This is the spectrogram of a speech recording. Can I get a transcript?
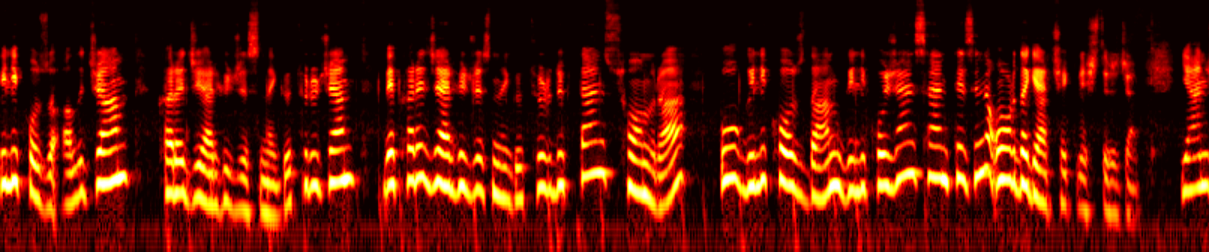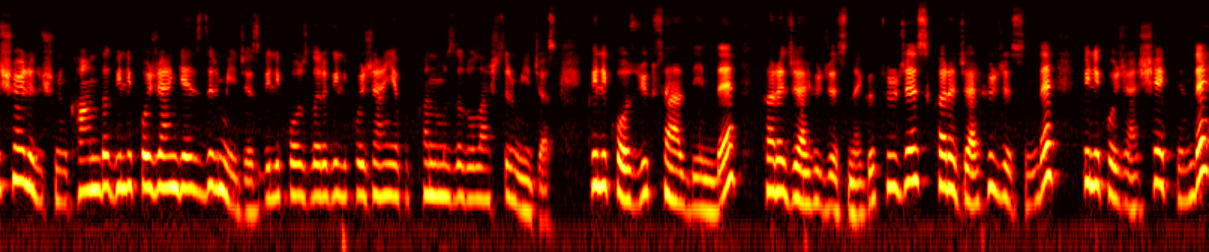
glikozu alacağım karaciğer hücresine götüreceğim ve karaciğer hücresine götürdükten sonra bu glikozdan glikojen sentezini orada gerçekleştireceğim. Yani şöyle düşünün kanda glikojen gezdirmeyeceğiz. Glikozları glikojen yapıp kanımızda dolaştırmayacağız. Glikoz yükseldiğinde karaciğer hücresine götüreceğiz. Karaciğer hücresinde glikojen şeklinde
